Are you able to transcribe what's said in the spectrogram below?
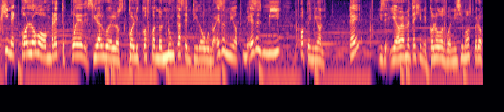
ginecólogo hombre te puede decir algo de los cólicos cuando nunca ha sentido uno? Esa es mi, esa es mi opinión, y obviamente hay ginecólogos buenísimos, pero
